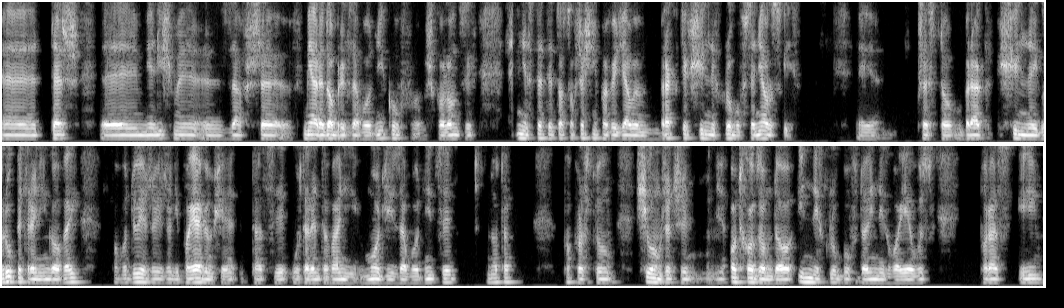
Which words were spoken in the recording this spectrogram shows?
E, też e, mieliśmy e, zawsze w miarę dobrych zawodników szkolących. Niestety to, co wcześniej powiedziałem, brak tych silnych klubów seniorskich, przez to brak silnej grupy treningowej powoduje, że jeżeli pojawią się tacy utalentowani młodzi zawodnicy, no to po prostu siłą rzeczy odchodzą do innych klubów, do innych województw po raz i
